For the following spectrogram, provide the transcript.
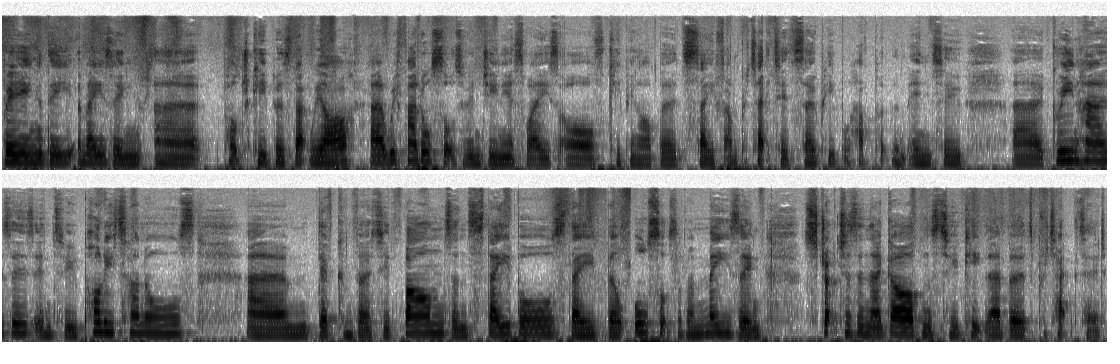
being the amazing uh, poultry keepers that we are, uh, we found all sorts of ingenious ways of keeping our birds safe and protected. So, people have put them into uh, greenhouses, into polytunnels. Um, they've converted barns and stables. They've built all sorts of amazing structures in their gardens to keep their birds protected.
